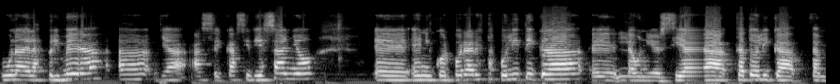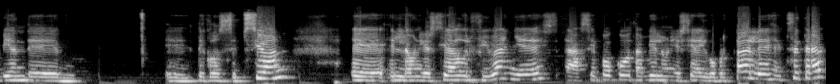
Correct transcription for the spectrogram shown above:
una de las primeras, ah, ya hace casi 10 años, eh, en incorporar estas políticas. Eh, la Universidad Católica también de, de Concepción, en la Universidad Adolfo Ibáñez, hace poco también la Universidad de Higo Portales, etc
